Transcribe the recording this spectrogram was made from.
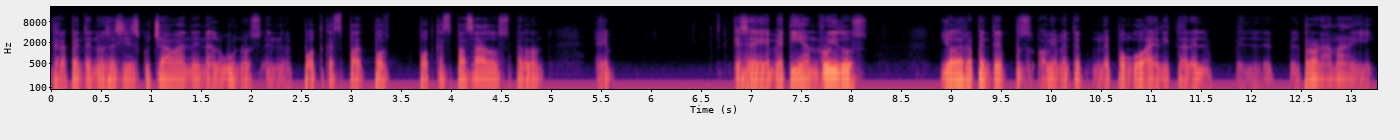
de repente no sé si escuchaban en algunos, en el podcast, podcast pasados, perdón, eh, que se metían ruidos. Yo de repente, pues obviamente me pongo a editar el, el, programa y,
